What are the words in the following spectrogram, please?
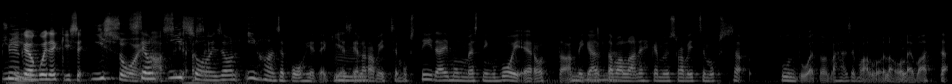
psyyke Niin. on kuitenkin se isoin se on asia. isoin, se on ihan se pohjatekijä Mm. mm. siellä ravitsemuksessa. Niitä ei mun mielestä niinku voi erottaa, mikä Kyllä. tavallaan ehkä myös ravitsemuksessa tuntuu, että on vähän se valloilla oleva, että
